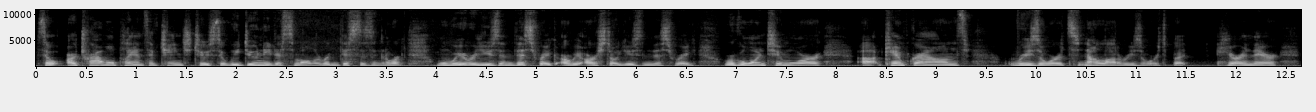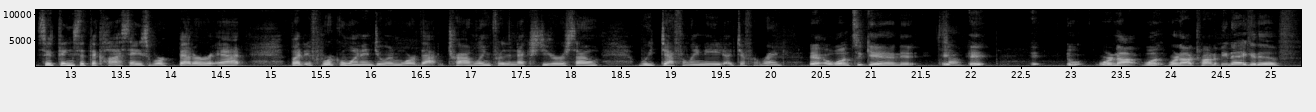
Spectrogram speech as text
So our travel plans have changed too. So we do need a smaller rig. This isn't going to work. When we were using this rig, or we are still using this rig, we're going to more uh, campgrounds, resorts. Not a lot of resorts, but here and there. So things that the Class A's work better at. But if we're going and doing more of that traveling for the next year or so, we definitely need a different rig. Yeah. Once again, it So. it, it, it we're not we're not trying to be negative,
